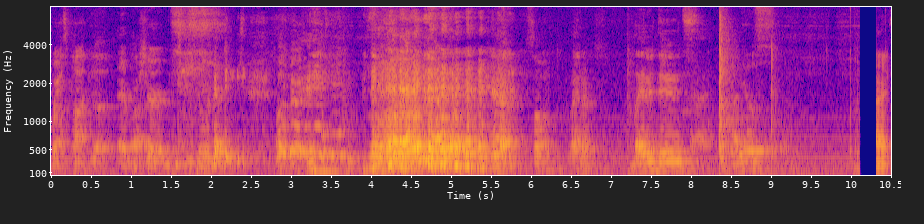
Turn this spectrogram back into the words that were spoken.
Breast pocket, every shirt. He's doing that. okay. So, uh, yeah. So later. Later, dudes. Adios. All right,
